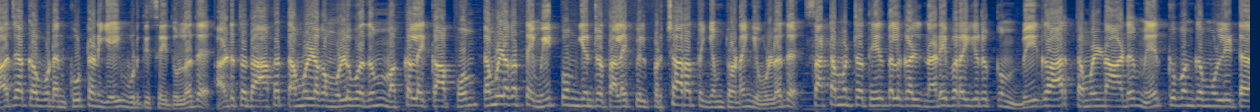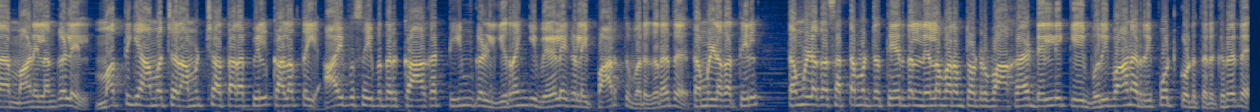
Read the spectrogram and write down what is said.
பாஜகவுடன் கூட்டணியை உறுதி செய்துள்ளது. அடுத்ததாக தமிழகம் முழுவதும் மக்களை காப்போம் தமிழகத்தை மீட்போம் என்ற தலைப்பில் பிரச்சாரத்தையும் தொடங்கியுள்ளது. சட்டமன்ற தேர்தல்கள் நடைபெற இருக்கும் பீகார் தமிழ்நாடு மேற்கு வங்கம் உள்ளிட்ட மாநிலங்களில் மத்திய அமைச்சர் அமித்ஷா தரப்பில் களத்தை ஆய்வு செய்வதற்காக டீம்கள் இறங்கி வேலைகளை பார்த்து வருகிறது. தமிழகத்தில் தமிழக சட்டமன்ற தேர்தல் நிலவரம் தொடர்பாக டெல்லிக்கு விரிவான ரிப்போர்ட் கொடுத்திருக்கிறது.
